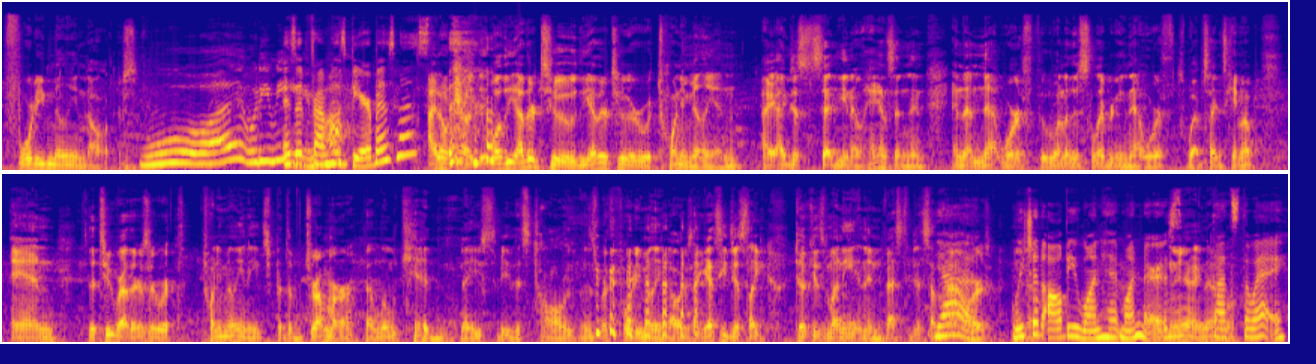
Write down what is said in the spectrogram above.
Forty million dollars. What? What do you mean? Is it from his beer business? I don't know. well, the other two, the other two are with twenty million. I, I just said, you know, Hanson, and and then net worth. One of the celebrity net worth websites came up, and the two brothers are worth twenty million each. But the drummer, that little kid that used to be this tall, is worth forty million dollars. I guess he just like took his money and invested it somehow. yeah. Or, we know. should all be one hit wonders. Yeah, I know. That's the way.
